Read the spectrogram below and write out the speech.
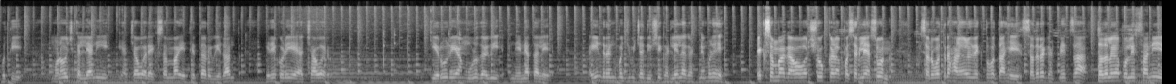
होती. मनोज कल्याणी याच्यावर एकसंबा येथे तर वेदांत हिरेकोडे याच्यावर केरूर या मूळ गावी नेण्यात आले. ऐन रंगपंचमीच्या दिवशी घडलेल्या घटनेमुळे एकसंबा गावावर शोककळा पसरली असून सर्वत्र हळहळ व्यक्त होत आहे. सदर घटनेचा सदलगा पोलिसांनी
